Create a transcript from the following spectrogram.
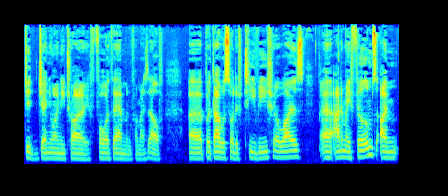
did genuinely try for them and for myself, uh, but that was sort of TV show wise. Uh, anime films I'm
